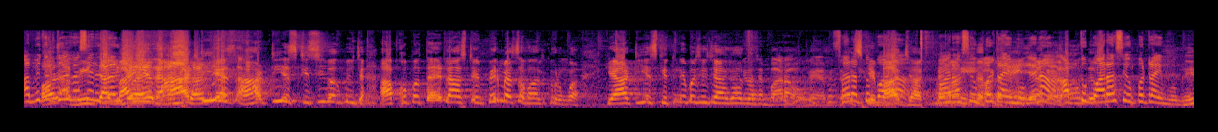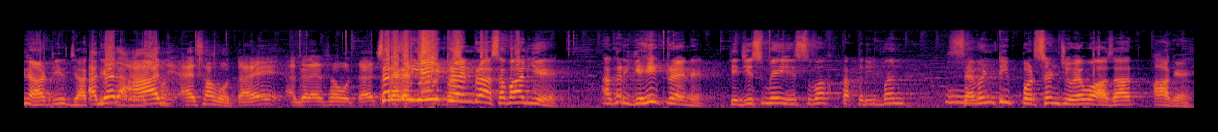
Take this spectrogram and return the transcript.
और अभी तक आरटीएस आरटीएस किसी वक्त भी आपको पता है लास्ट टाइम फिर मैं सवाल करूँगा कि आरटीएस कितने बजे जाएगा? बारह हो अब तो बारह से ऊपर टाइम हो गया ना अब तो बारह से ऊपर टाइम हो गया। अगर आज ऐसा होता है अगर ऐसा होता है सर अगर यही ट्रेन रहा सवाल ये है। अगर यही ट्रेन है कि जिसमें इस वक्त तकरीबन सेवेंटी परसेंट जो है वो आज़ाद आ गए हैं।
